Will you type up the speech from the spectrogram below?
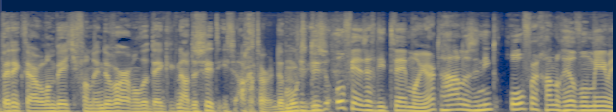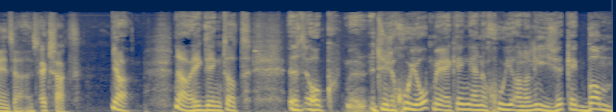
ben ik daar wel een beetje van in de war. Want dan denk ik, nou, er zit iets achter. Er moet dus, dus of jij zegt die 2 miljard halen ze niet, of er gaan nog heel veel meer mensen uit. Exact. Ja, nou, ik denk dat het ook. Het is een goede opmerking en een goede analyse. Kijk, BAM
